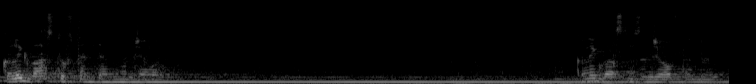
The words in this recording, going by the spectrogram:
Kolik vás tu v ten den zemřelo? Kolik vás tu zemřelo v ten den?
